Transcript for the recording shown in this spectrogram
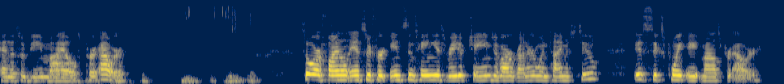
And this would be miles per hour. So our final answer for instantaneous rate of change of our runner when time is 2 is 6.8 miles per hour.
